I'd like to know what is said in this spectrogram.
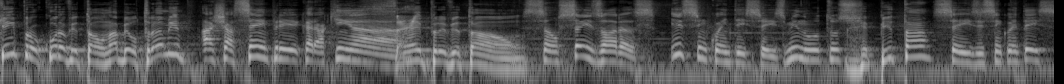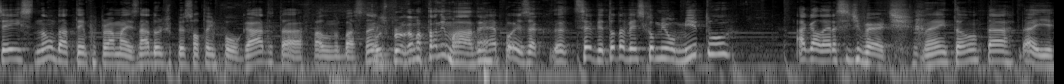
Quem procura, Vitão, na Beltrame? Acha sempre, Carioquinha. Sempre, Vitão. São 6 horas e 56 minutos. Repita. 6 e 56 não dá tempo pra mais nada. Hoje o pessoal tá empolgado, tá falando bastante. Hoje o programa tá animado, hein? É, pois é. Você vê, toda vez que eu me omito, a galera se diverte, né? Então tá, tá aí.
